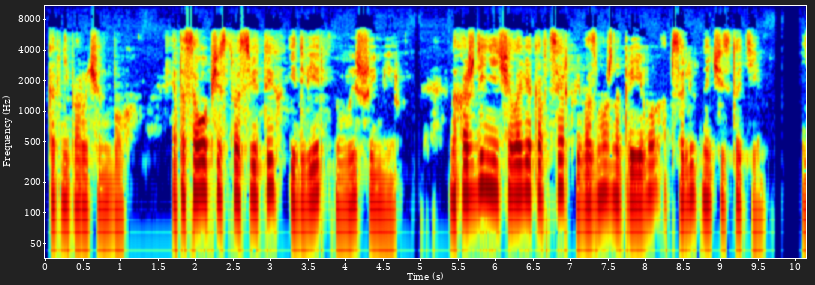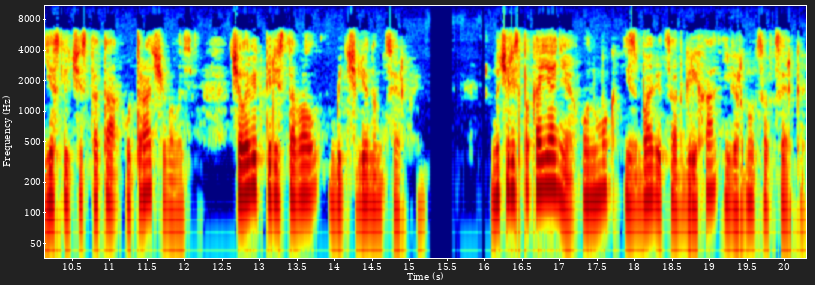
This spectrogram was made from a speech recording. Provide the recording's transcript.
как непорочен Бог. Это сообщество святых и дверь в высший мир. Нахождение человека в церкви возможно при его абсолютной чистоте. Если чистота утрачивалась, человек переставал быть членом церкви. Но через покаяние он мог избавиться от греха и вернуться в церковь.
